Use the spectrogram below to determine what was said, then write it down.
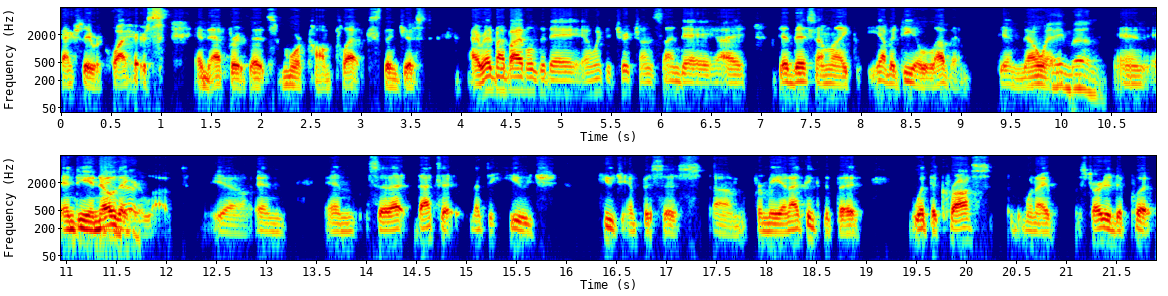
actually requires an effort that's more complex than just I read my Bible today. I went to church on Sunday. I did this. I'm like, yeah, but do you love him? Do you know him? Amen. And and do you know Amen. that you're loved? You know, and and so that that's a that's a huge huge emphasis um, for me. And I think that the what the cross when I started to put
